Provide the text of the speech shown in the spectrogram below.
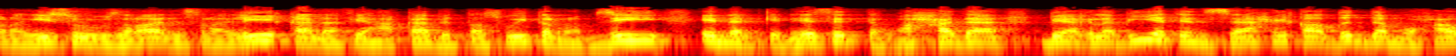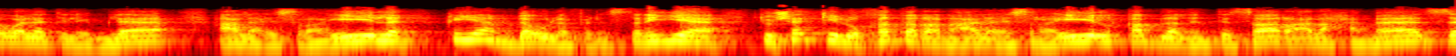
رئيس الوزراء الإسرائيلي قال في عقاب التصويت الرمزي إن الكنيست توحد بأغلبية ساحقة ضد محاولة الإملاء على إسرائيل. قيام دولة فلسطينية تشكل خطرا على إسرائيل قبل الانتصار على حماس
